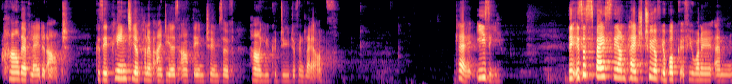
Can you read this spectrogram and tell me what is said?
how they've laid it out. Because there are plenty of kind of ideas out there in terms of how you could do different layouts. Okay, easy. There is a space there on page two of your book if you want to um,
